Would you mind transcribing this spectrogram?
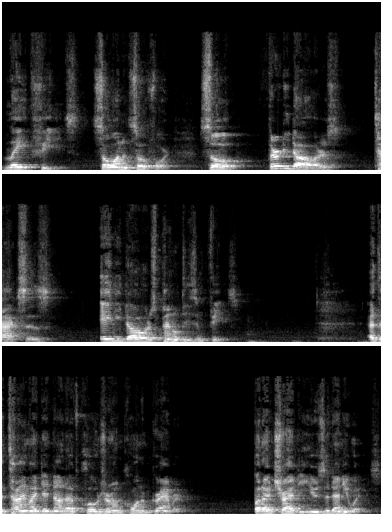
late fees, so on and so forth. So $30 taxes, $80 penalties and fees. At the time, I did not have closure on quantum grammar, but I tried to use it anyways.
